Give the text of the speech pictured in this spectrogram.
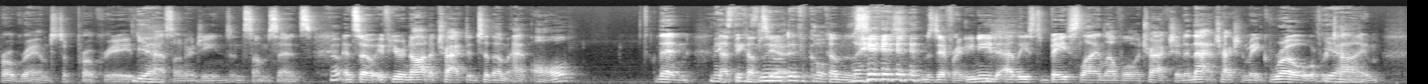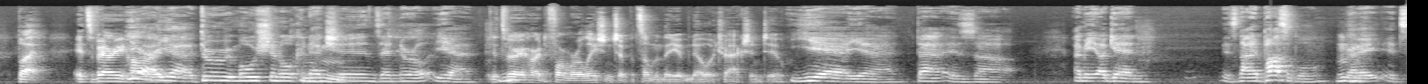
programmed to procreate, Yeah. pass on our genes in some sense, Yep. and so if you're not attracted to them at all. Then Makes that becomes a little yeah, difficult. Becomes, becomes different. You need at least baseline level of attraction, and that attraction may grow over Yeah. time. But it's very hard. yeah, through emotional mm-hmm. connections and neural. Yeah, It's mm-hmm. very hard to form a relationship with someone that you have no attraction to. yeah, yeah. That is. uh I mean, again, it's not impossible, mm-hmm. right? It's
